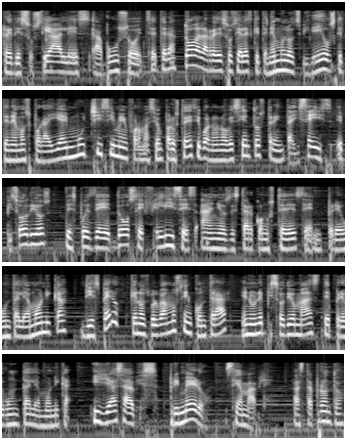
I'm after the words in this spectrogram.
redes sociales, abuso, etcétera. Todas las redes sociales que tenemos, los videos que tenemos por ahí, hay muchísima información para ustedes. Y bueno, 936 episodios después de 12 felices años de estar con ustedes en Pregúntale a Mónica. Y espero que nos volvamos encontrar en un episodio más de Pregúntale a Mónica. Y ya sabes, primero, sé amable. Hasta pronto.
